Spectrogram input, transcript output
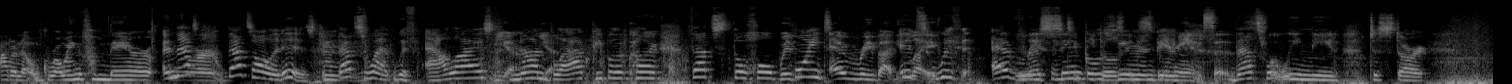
i don't know growing from there And that's that's all it is. That's when with allies, Mm-hmm. Yeah, non-black people of color. That's the whole with point. everybody it's like with every single people's human being. experiences. That's what we need to start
